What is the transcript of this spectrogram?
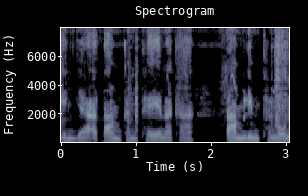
กินยาตามคันเทนะคะ ตามริมถนน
